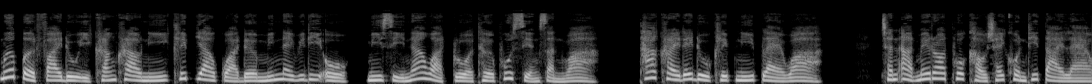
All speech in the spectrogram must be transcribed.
เมื่อเปิดไฟล์ดูอีกครั้งคราวนี้คลิปยาวกว่าเดิมมิ้นในวิดีโอ มีสีหน้าหวาดกลัวเธอพูดเสียงสั่นว่า ถ้าใครได้ดูคลิปนี้แปลว่า ฉันอาจไม่รอดพวกเขาใช้คนที่ตายแล้ว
